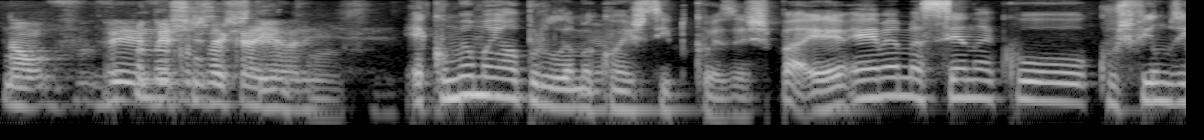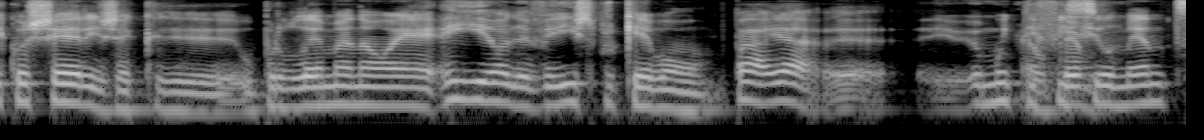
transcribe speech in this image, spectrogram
Não, vê, Quando vê Shizekai Yori. tempo. É que o meu maior problema com este tipo de coisas pá, é, é a mesma cena com, com os filmes e com as séries. É que o problema não é, ei, olha, vê isto porque é bom. Pá, yeah, é, eu muito É dificilmente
